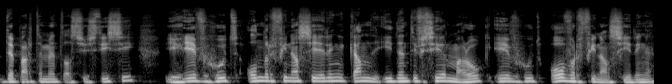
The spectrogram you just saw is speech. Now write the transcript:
departement als justitie je evengoed onderfinancieringen kan identificeren, maar ook evengoed overfinancieringen.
